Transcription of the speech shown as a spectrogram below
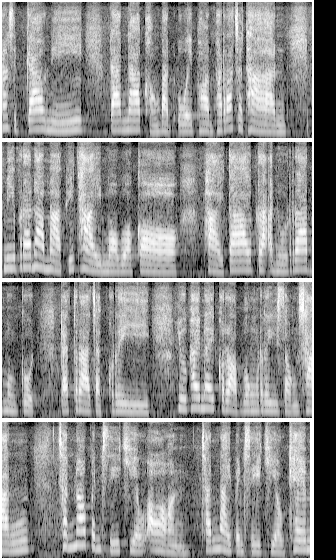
2559 นี้ ด้านหน้าของบัตรอวยพรพระราชทาน มีพระนามาพิไทยมวก ภายใต้พระอนุราชมงกุฎและตราจักรี อยู่ภายในกรอบวงรีสองชั้น ชั้นนอกเป็นสีเขียวอ่อน ชั้นในเป็นสีเขียวเข้ม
